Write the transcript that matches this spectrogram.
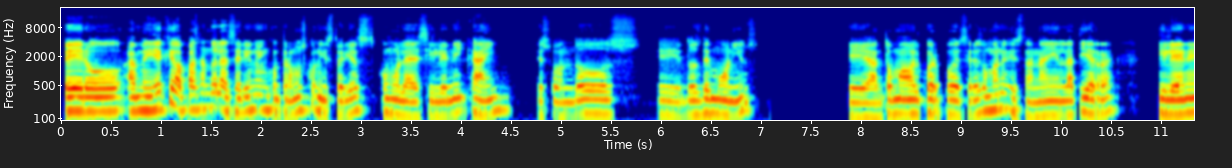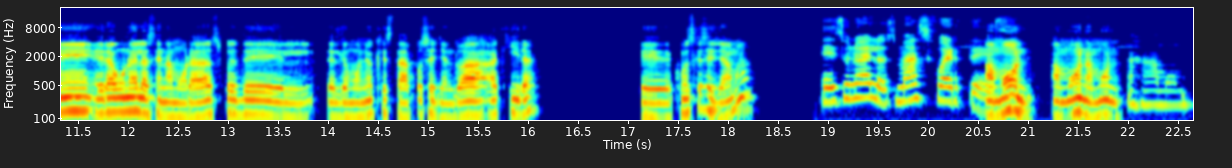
Pero a medida que va pasando la serie nos encontramos con historias como la de Silene y Cain, que son dos, eh, dos demonios que han tomado el cuerpo de seres humanos y están ahí en la tierra. Silene era una de las enamoradas pues del, del demonio que está poseyendo a Akira. Eh, ¿Cómo es que se llama? Es uno de los más fuertes. Amón, Amón, Amón. Ajá, Amón.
